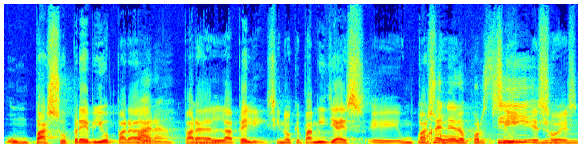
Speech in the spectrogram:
un paso previo para, Para. para la peli, sino que para mí ya es eh, un paso. género por sí Sí, eso un- es.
